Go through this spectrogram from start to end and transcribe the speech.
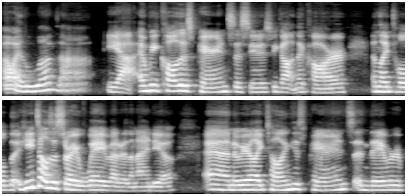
Oh, I love that. Yeah. And we called his parents as soon as we got in the car and like told the he tells the story way better than I do. And we were like telling his parents and they were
